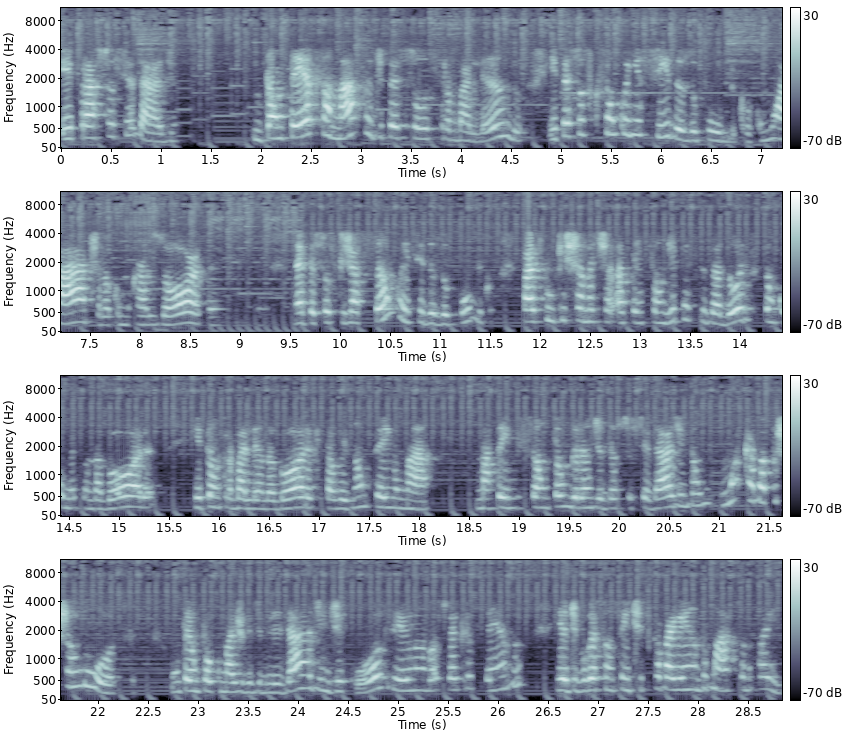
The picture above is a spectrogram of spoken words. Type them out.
e para a sociedade. Então, ter essa massa de pessoas trabalhando e pessoas que são conhecidas do público, como Átila, como Carlos Horta, né, pessoas que já são conhecidas do público, faz com que chame a atenção de pesquisadores que estão começando agora, que estão trabalhando agora, que talvez não tenham uma uma tensão tão grande da sociedade, então um acaba puxando o outro. Um tem um pouco mais de visibilidade, indica o outro, e aí o negócio vai crescendo e a divulgação científica vai ganhando massa no país.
